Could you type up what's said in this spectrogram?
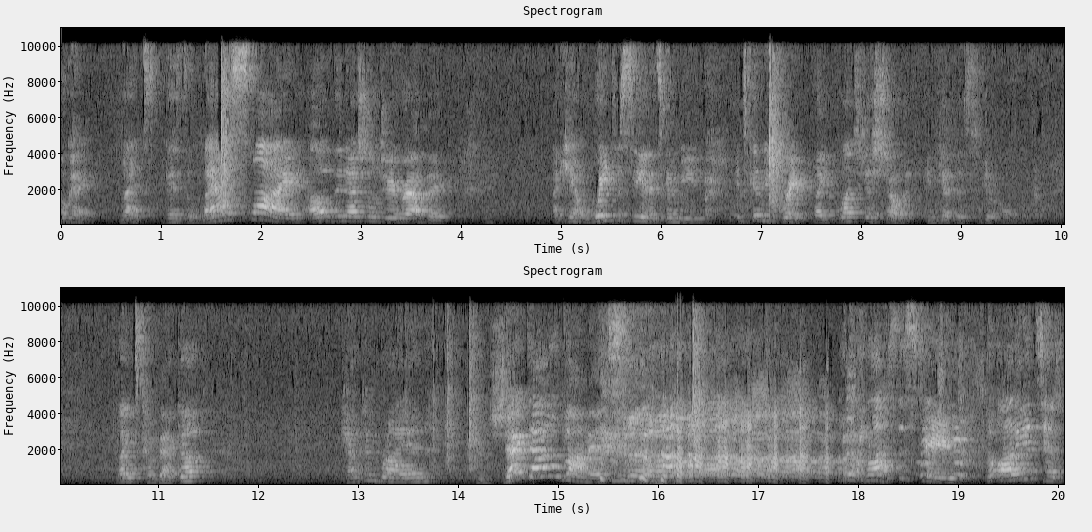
"Okay, let's. This the last slide of the National Geographic." I can't wait to see it. It's gonna be, it's gonna be great. Like, let's just show it and get this, get over. Lights come back up. Captain Brian projectile vomits across the stage. The audience has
